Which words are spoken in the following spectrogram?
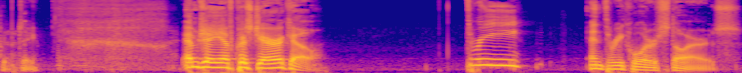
Ship it to you. MJF Chris Jericho. Three and three quarter stars.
